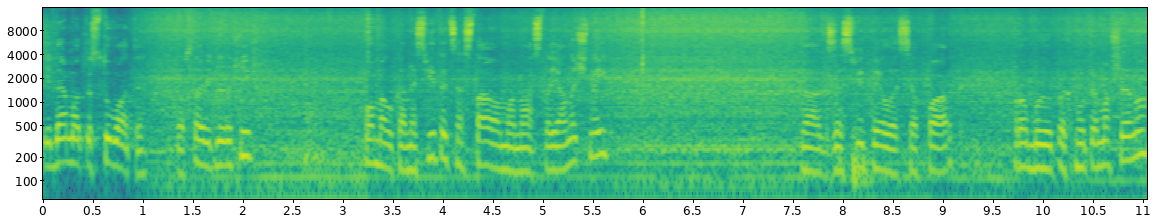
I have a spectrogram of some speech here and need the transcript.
Ідемо тестувати. Поставити ручник. Помилка не світиться, ставимо на стояночний. Так, засвітилося парк. Пробую пихнути машину.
